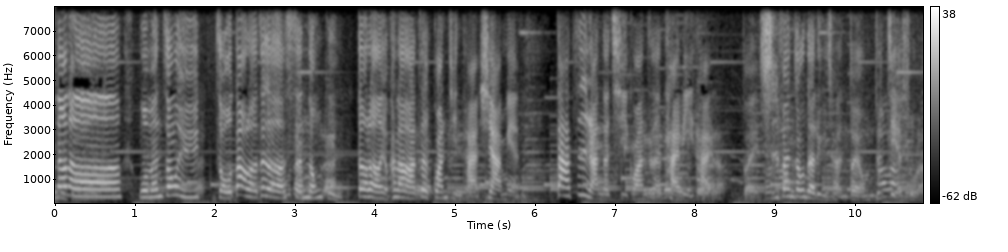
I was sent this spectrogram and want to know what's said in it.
得了，我们终于走到了这个神农谷。得了，有看到啊？这个观景台下面，大自然的奇观真的太厉害了。对，十分钟的旅程，对，我们就结束了。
